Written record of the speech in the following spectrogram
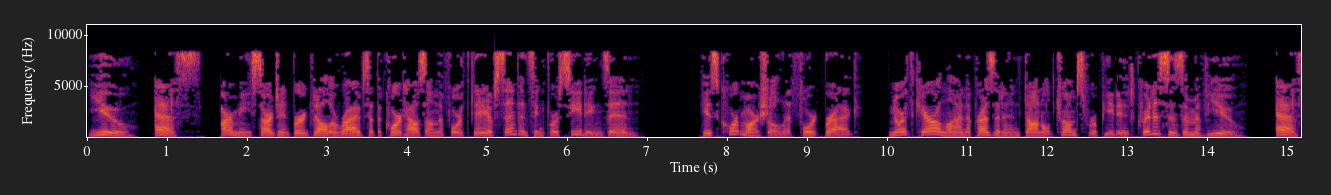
U.S. Army Sergeant Bergdahl arrives at the courthouse on the fourth day of sentencing proceedings in his court-martial at Fort Bragg. North Carolina President Donald Trump's repeated criticism of U.S.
